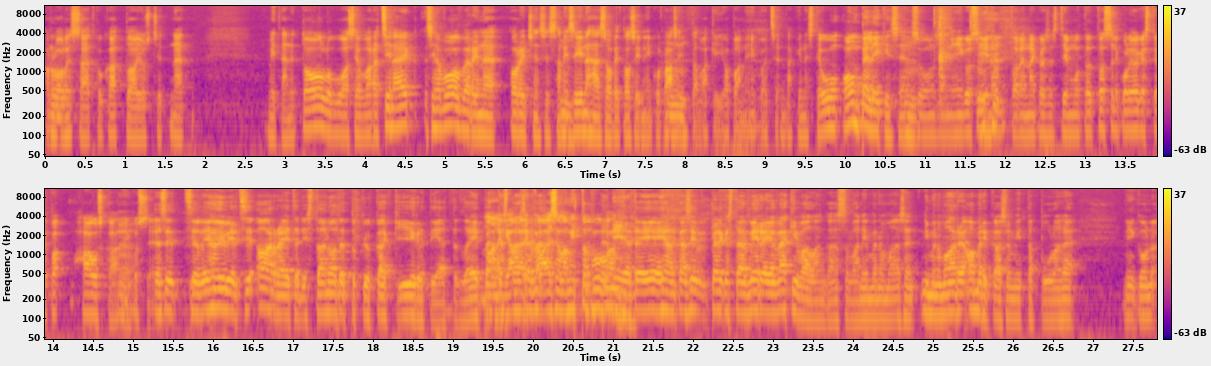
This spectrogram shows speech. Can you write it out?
roolissa, mm. että kun katsoo just sit näitä mitä nyt on ollut vuosien varrella. Siinä, siinä Wolverine Originsissa, niin mm. siinähän se oli tosi niin kuin rasittavakin jopa, niin kuin, että sen takia ne sitten ompelikin sen mm. suunsa niin kuin siinä todennäköisesti, mutta tuossa niin oli oikeasti jopa hauskaa. Niin kuin se. Ja sitten se oli ihan hyvin, että se R-ratedista on otettu kyllä kaikki irti, että tota ei no, pelkästään amerikkalaisella mittapuulla. Niin, että ei, ei se pelkästään veren ja väkivallan kanssa, vaan nimenomaan sen nimenomaan amerikkalaisen mittapuulla ne niin kuin, äh,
